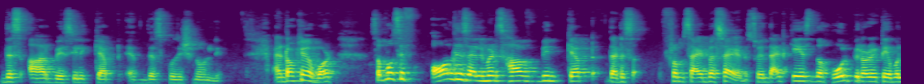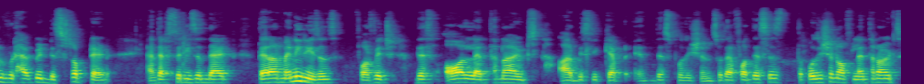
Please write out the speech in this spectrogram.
this are basically kept in this position only. And talking about, suppose if all these elements have been kept that is from side by side, so in that case the whole periodic table would have been disrupted and that's the reason that there are many reasons for which this all lanthanoids are basically kept in this position. So therefore this is the position of lanthanoids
